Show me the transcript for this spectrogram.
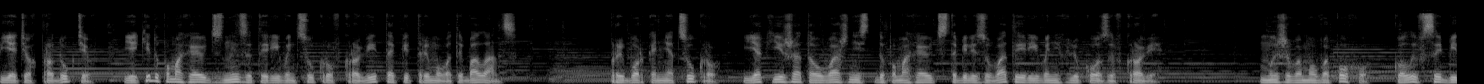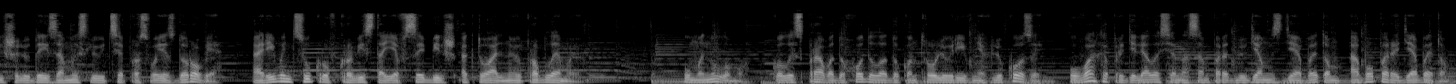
п'ятьох продуктів, які допомагають знизити рівень цукру в крові та підтримувати баланс. Приборкання цукру, як їжа та уважність допомагають стабілізувати рівень глюкози в крові. Ми живемо в епоху, коли все більше людей замислюються про своє здоров'я, а рівень цукру в крові стає все більш актуальною проблемою. У минулому, коли справа доходила до контролю рівня глюкози, увага приділялася насамперед людям з діабетом або передіабетом.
